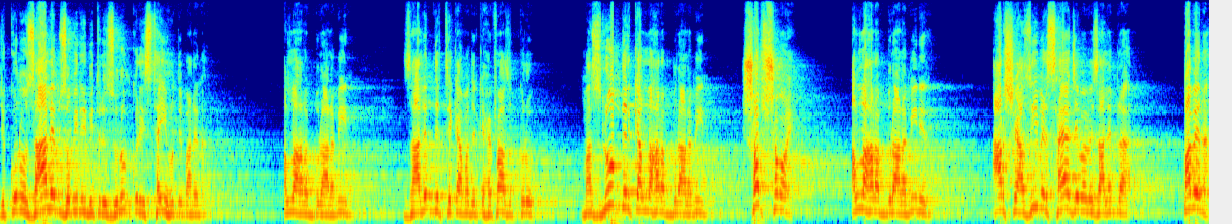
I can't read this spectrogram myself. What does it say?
যে কোনো জালেম জমিনের ভিতরে জুলুম করে স্থায়ী হতে পারে না। আল্লাহ রাব্বুর আলমিন জালেমদের থেকে আমাদেরকে হেফাজত করুক। মাজলুমদেরকে আল্লাহ রাব্বুর আলমিন সব সময় আল্লাহ রাব্বুর আলমিনের আর সে আজিমের ছায়া যেভাবে জালেমরা পাবে না,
